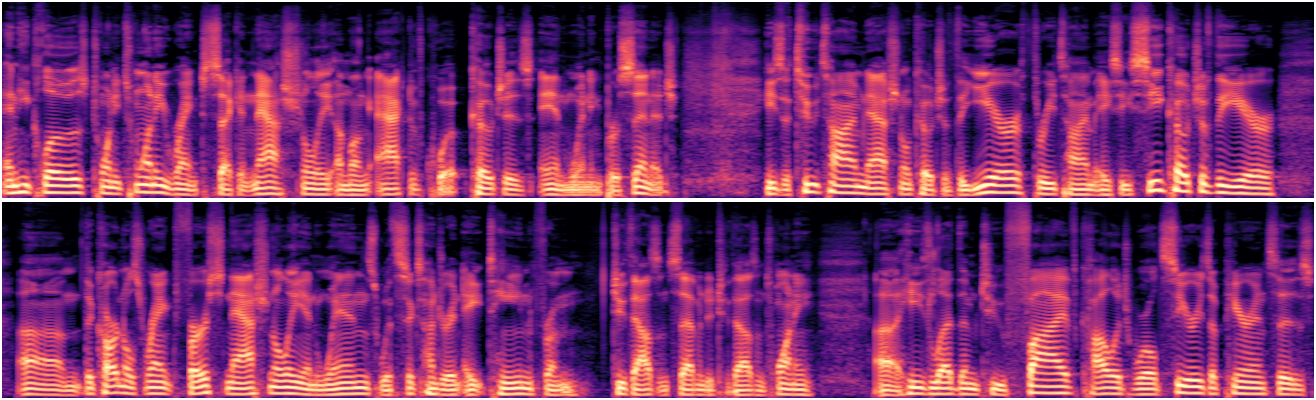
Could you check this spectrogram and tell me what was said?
And he closed 2020 ranked second nationally among active co- coaches in winning percentage. He's a two time National Coach of the Year, three time ACC Coach of the Year, um, the Cardinals ranked first nationally in wins with 618 from 2007 to 2020. Uh, he's led them to five College World Series appearances.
